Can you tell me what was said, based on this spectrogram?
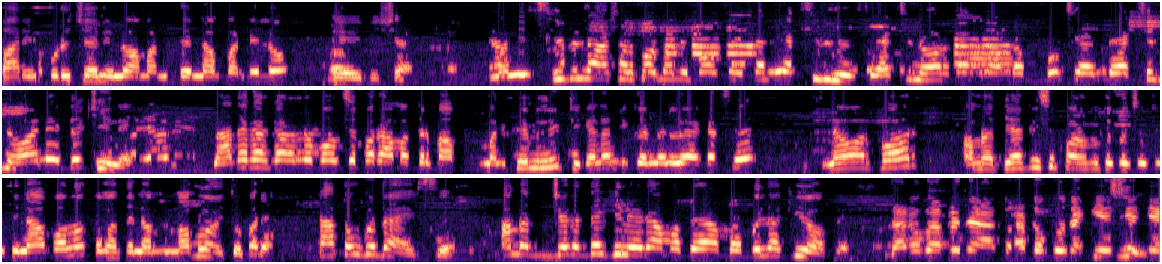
বাড়ির পরিচয় নিল আমাদের নাম্বার নিল এই বিষয়। মানে সিভিলে আসার পর মানে বলছে এখানে অ্যাক্সিডেন্ট হয়েছে। অ্যাক্সিডেন্ট হওয়ার কারণে আমরা বলছি অ্যাক্সিডেন্ট হয় নাই দেখি নাই। না দেখার কারণে বলছে পরে আমাদের বাপ মানে ফ্যামিলি ঠিকানা ঠিকানা লয়ে গেছে। নেওয়ার পর আমরা দিয়ে দিয়েছি পরবর্তী কিছু যদি না বলো তোমাদের নামে মামলা হইতে পারে। আতঙ্ক দেখাইছে আমরা যেটা দেখি না এটা আমাদের আমরা বলে কি হবে? দারোগা আপনাদের আতঙ্ক দেখিয়েছে যে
